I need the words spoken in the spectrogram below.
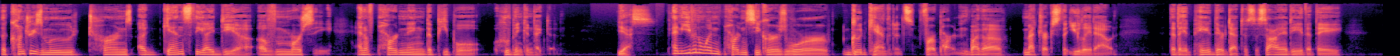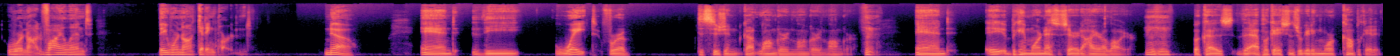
the country's mood turns against the idea of mercy and of pardoning the people who've been convicted. Yes. And even when pardon seekers were good candidates for a pardon by the metrics that you laid out, that they had paid their debt to society, that they were not violent, they were not getting pardoned. No. And the wait for a decision got longer and longer and longer. Hmm. And it became more necessary to hire a lawyer Mm-hmm. because the applications were getting more complicated.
